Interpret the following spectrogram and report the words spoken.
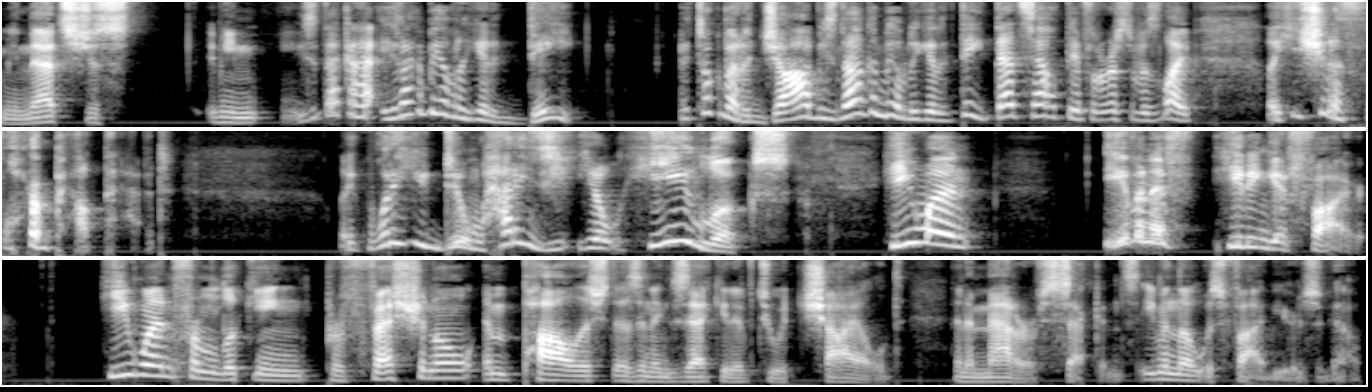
I mean, that's just I mean, he's not gonna he's not gonna be able to get a date. I talk about a job, he's not gonna be able to get a date. That's out there for the rest of his life. Like he should have thought about that. Like, what are you doing? How does he, you know, he looks, he went, even if he didn't get fired, he went from looking professional and polished as an executive to a child in a matter of seconds, even though it was five years ago.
